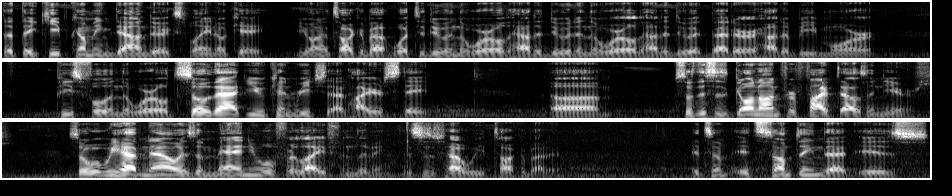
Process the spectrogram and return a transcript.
That they keep coming down to explain. Okay, you want to talk about what to do in the world, how to do it in the world, how to do it better, how to be more peaceful in the world, so that you can reach that higher state. Um, so this has gone on for five thousand years. So what we have now is a manual for life and living. This is how we talk about it. It's a, it's something that is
